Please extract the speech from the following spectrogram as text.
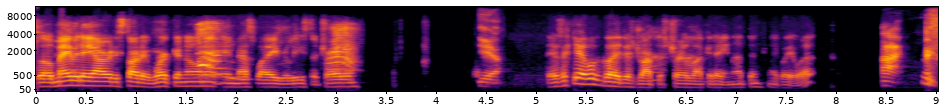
So maybe they already started working on it, and that's why they released the trailer. Yeah. They was like, "Yeah, we'll go ahead and just drop this trailer like it ain't nothing." Like, wait, what? Hot. Because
